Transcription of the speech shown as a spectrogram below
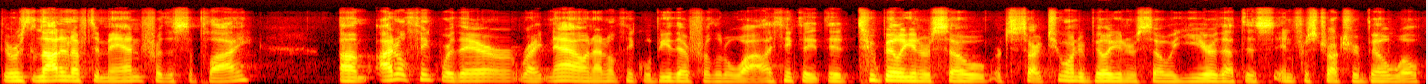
there is not enough demand for the supply um, I don't think we're there right now, and I don't think we'll be there for a little while. I think the, the two billion or so, or sorry, 200 billion or so a year that this infrastructure bill will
